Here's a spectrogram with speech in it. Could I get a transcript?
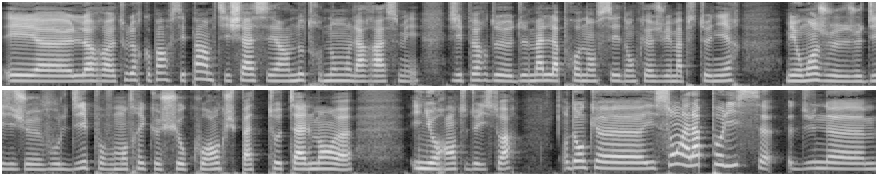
et euh, leur, tous leurs copains. C'est pas un petit chat, c'est un autre nom, la race, mais j'ai peur de, de, mal la prononcer, donc je vais m'abstenir. Mais au moins je, je, dis, je vous le dis pour vous montrer que je suis au courant, que je suis pas totalement ignorante de l'histoire. Donc euh, ils sont à la police d'une euh,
